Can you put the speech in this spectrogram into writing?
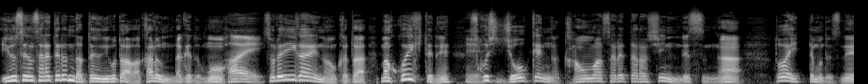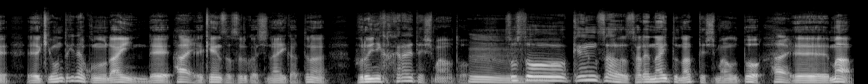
優先されてるんだということは分かるんだけども、はい、それ以外の方、まあ、ここへ来てね、少し条件が緩和されたらしいんですが、とは言ってもですね、えー、基本的にはこのラインで、はい、え、検査するかしないかっていうのは、ふるいにかけられてしまうと。うそうすると、検査されないとなってしまうと、はい、えー、まあ、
